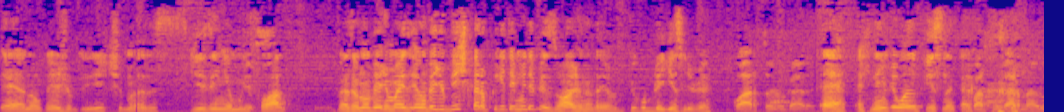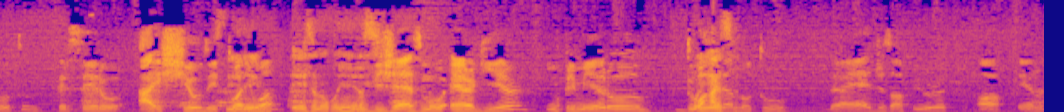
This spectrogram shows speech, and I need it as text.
É, eu não vejo Bleach, mas dizem que é muito Isso. foda. Mas eu não vejo mais. Eu não vejo Bleach, cara, porque tem muito episódio, né? Daí eu fico preguiça de ver. quarto lugar É, é que nem ver One Piece, né, cara? quarto lugar Naruto, terceiro Ice Shield e 21. Esse eu não Em conheço. vigésimo Air Gear. Em primeiro Conheço. no Tu, The Edges of Europe of and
